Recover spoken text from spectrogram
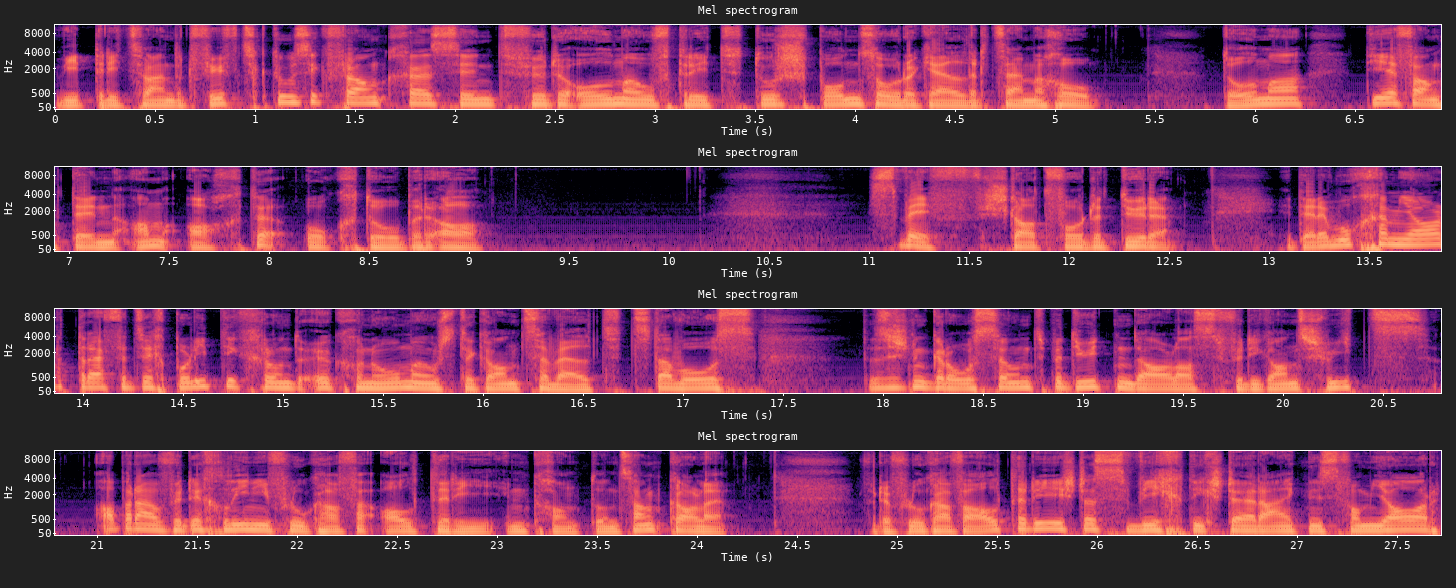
Weitere 250.000 Franken sind für den Olma-Auftritt durch Sponsorengelder zusammengekommen. Die Olma die fängt dann am 8. Oktober an. SWEF steht vor der Tür. In dieser Woche im Jahr treffen sich Politiker und Ökonomen aus der ganzen Welt zu Davos. Das ist ein grosser und bedeutender Anlass für die ganze Schweiz, aber auch für den kleinen Flughafen Alteri im Kanton St. Gallen. Für den Flughafen Alteri ist das wichtigste Ereignis vom Jahr.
